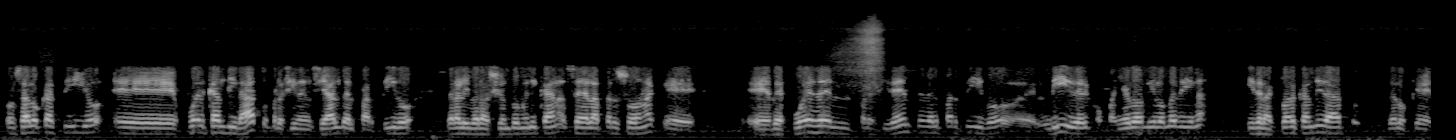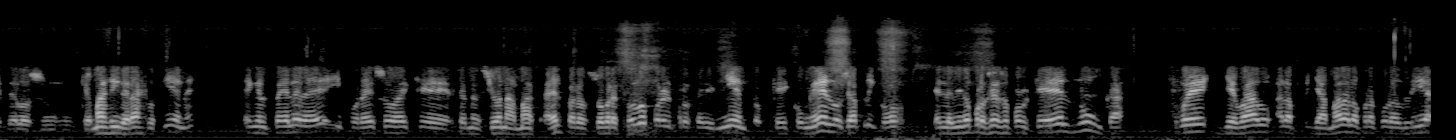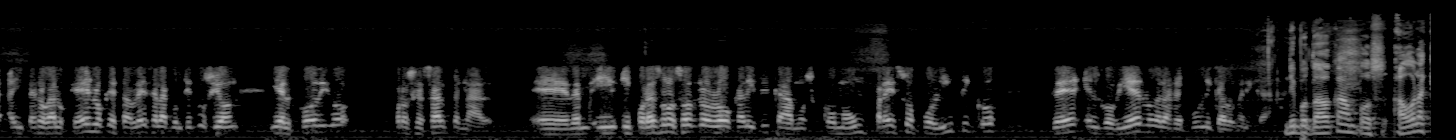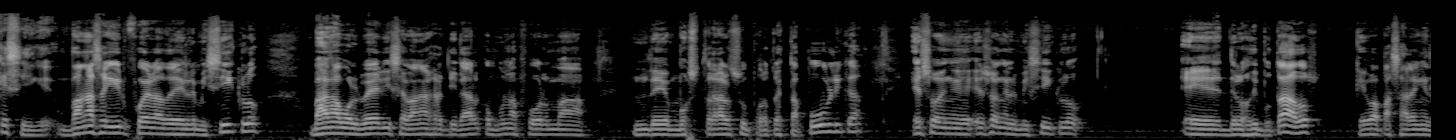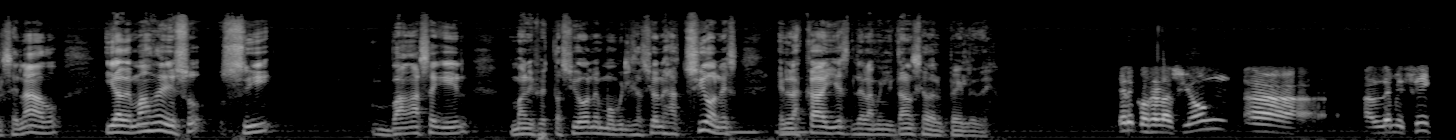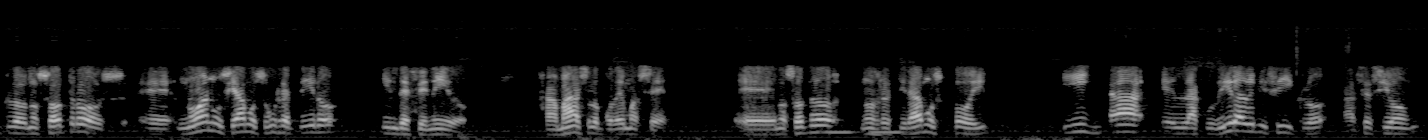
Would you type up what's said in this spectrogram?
Gonzalo Castillo eh, fue el candidato presidencial del Partido de la Liberación Dominicana, sea, la persona que eh, después del presidente del partido, el líder, compañero Danilo Medina, y del actual candidato, de los que, de los mm, que más liderazgo tiene en el PLD, y por eso es que se menciona más a él, pero sobre todo por el procedimiento, que con él no se aplicó el debido proceso, porque él nunca fue llevado a la llamada a la Procuraduría a interrogarlo, que es lo que establece la Constitución y el Código Procesal Penal. Eh, y, y por eso nosotros lo calificamos como un preso político del gobierno de la República Dominicana. Diputado Campos, ¿ahora qué sigue? ¿Van a seguir fuera del hemiciclo? ¿Van a volver y se van a retirar como una forma de mostrar su protesta pública? Eso en, eh, eso en el hemiciclo eh, de los diputados, qué va a pasar en el Senado. Y además de eso, sí van a seguir manifestaciones, movilizaciones, acciones en las calles de la militancia del PLD. Mire, con relación a- al hemiciclo, nosotros eh, no anunciamos un retiro indefinido. Jamás lo podemos hacer. Eh, nosotros nos retiramos hoy y ya el acudir al hemiciclo, a sesión,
